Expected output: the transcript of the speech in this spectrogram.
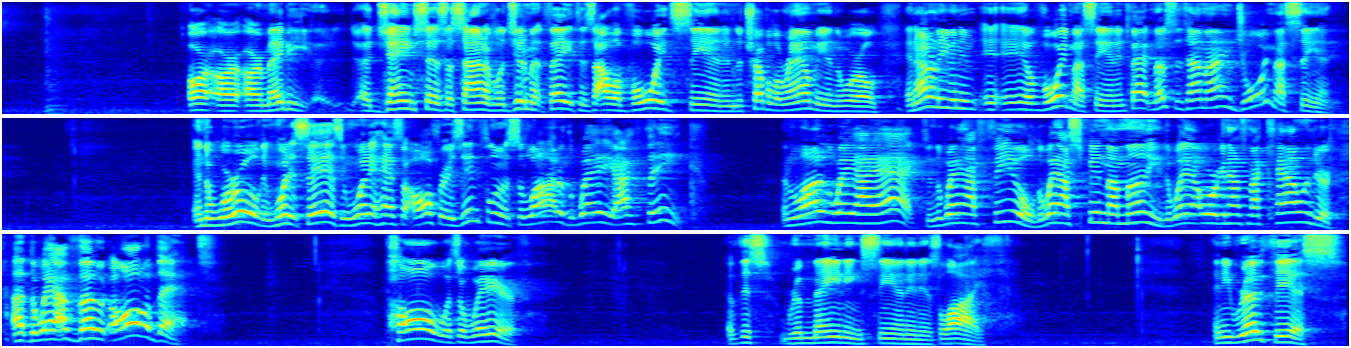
Or, or, or maybe uh, James says a sign of legitimate faith is I'll avoid sin and the trouble around me in the world. And I don't even in, avoid my sin. In fact, most of the time I enjoy my sin. And the world and what it says and what it has to offer has influenced a lot of the way I think. And a lot of the way I act, and the way I feel, the way I spend my money, the way I organize my calendar, uh, the way I vote, all of that. Paul was aware of this remaining sin in his life. And he wrote this.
